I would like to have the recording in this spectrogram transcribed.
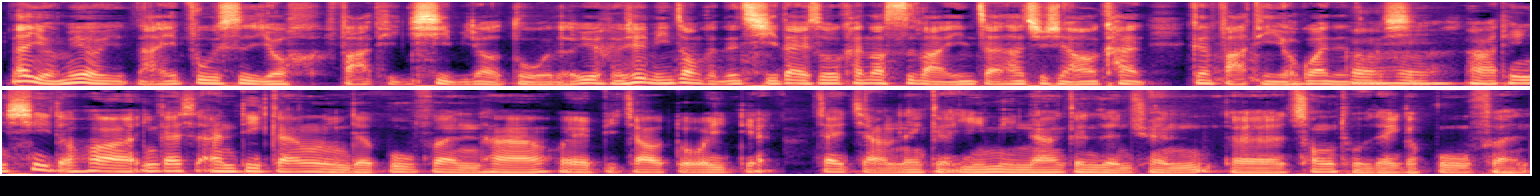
那有没有哪一部是有法庭戏比较多的？因为有些民众可能期待说看到司法影展，他就想要看跟法庭有关的东西。嗯、法庭戏的话，应该是暗地纲领的部分，它会比较多一点。在讲那个移民啊，跟人权的冲突的一个部分，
